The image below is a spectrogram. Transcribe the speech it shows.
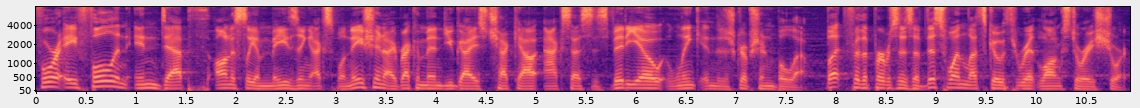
For a full and in-depth, honestly amazing explanation, I recommend you guys check out Access's video, link in the description below. But for the purposes of this one, let's go through it long story short.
